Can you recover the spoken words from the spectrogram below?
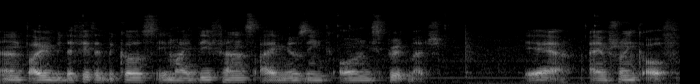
and I will be defeated because in my defense I'm using only spirit mage. Yeah, I am showing off.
